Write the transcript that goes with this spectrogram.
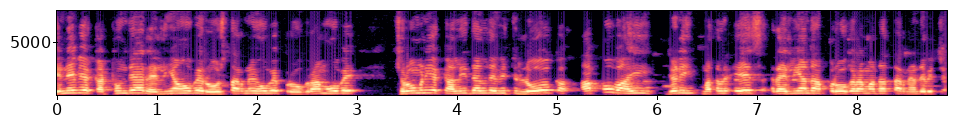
ਜਿੰਨੇ ਵੀ ਇਕੱਠ ਹੁੰਦੇ ਆ, ਰੈਲੀਆਂ ਹੋਵੇ, ਰੋਸ ਧਰਨੇ ਹੋਵੇ, ਪ੍ਰੋਗਰਾਮ ਹੋਵੇ, ਸ਼੍ਰੋਮਣੀ ਅਕਾਲੀ ਦਲ ਦੇ ਵਿੱਚ ਲੋਕ ਆਪੋ ਵਾਹੀ ਜਿਹੜੀ ਮਤਲਬ ਇਸ ਰੈਲੀਆਂ ਦਾ, ਪ੍ਰੋਗਰਾਮਾਂ ਦਾ, ਧਰਨਿਆਂ ਦੇ ਵਿੱਚ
